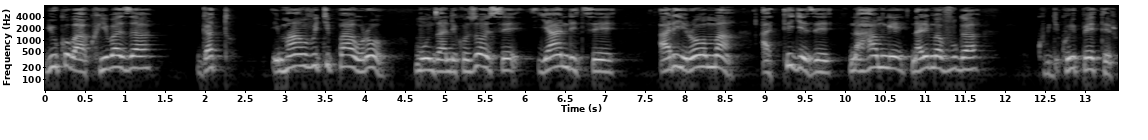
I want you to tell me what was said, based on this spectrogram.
y'uko bakwibaza gato. Impamvu ki pawulo mu nzandiko zose yanditse ari i roma atigeze na hamwe na rimwe avuga kuri petero?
